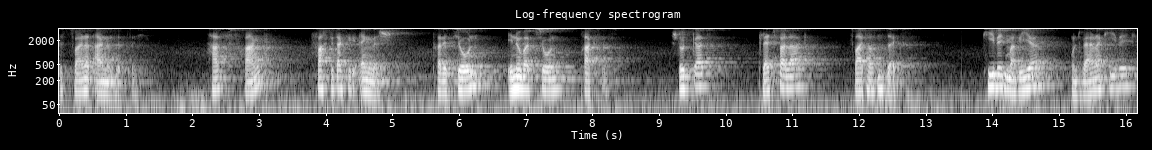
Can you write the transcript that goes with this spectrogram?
bis 271. Hass Frank, Fachdidaktik Englisch, Tradition, Innovation, Praxis. Stuttgart, Klett Verlag, 2006. Kiewig Maria und Werner Kiewig,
